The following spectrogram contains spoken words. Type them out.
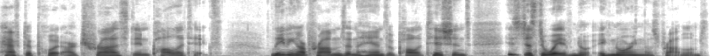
have to put our trust in politics. Leaving our problems in the hands of politicians is just a way of no- ignoring those problems.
